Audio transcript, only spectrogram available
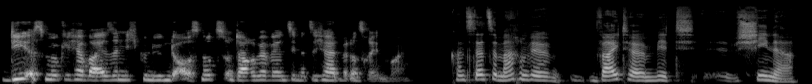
die es möglicherweise nicht genügend ausnutzt. Und darüber werden Sie mit Sicherheit mit uns reden wollen. Konstanze, machen wir weiter mit äh, China,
